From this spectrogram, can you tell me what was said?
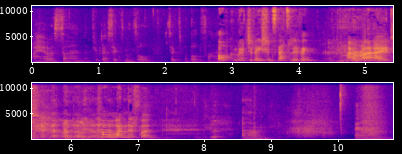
I have a son, a, th- a six months old, six month old son. Oh, congratulations, that's living. All right. Oh, wonderful. Um, and I'm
